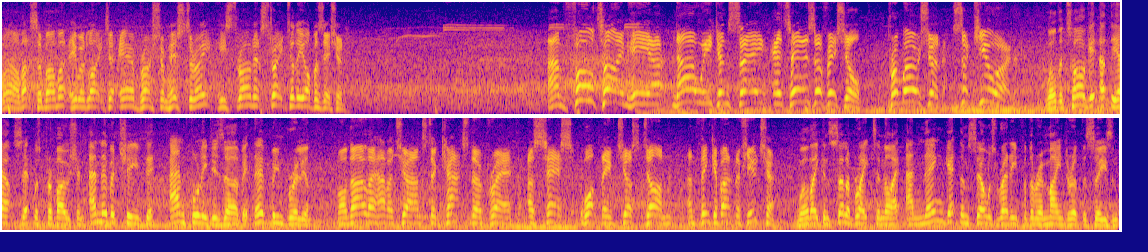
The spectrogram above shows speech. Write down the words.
Well, that's a moment he would like to airbrush from history. He's thrown it straight to the opposition. And full time here. Now we can say it is official. Promotion secured. Well, the target at the outset was promotion, and they've achieved it, and fully deserve it. They've been brilliant. Well, now they have a chance to catch their breath, assess what they've just done, and think about the future. Well, they can celebrate tonight, and then get themselves ready for the remainder of the season.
